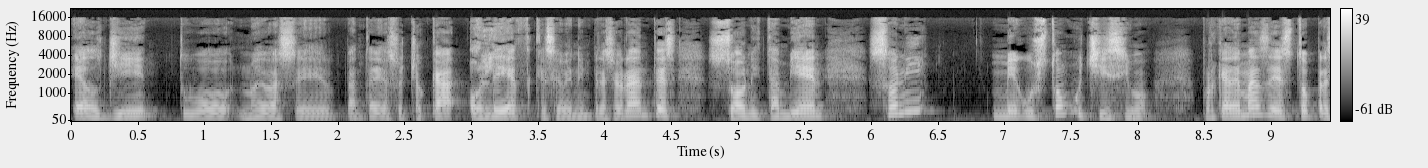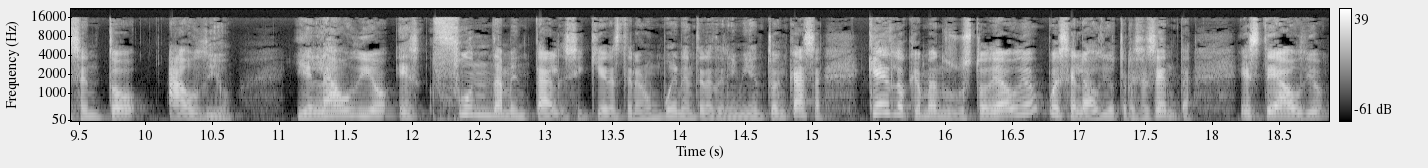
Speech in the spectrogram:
LG tuvo nuevas eh, pantallas 8K, OLED que se ven impresionantes, Sony también. Sony me gustó muchísimo porque además de esto presentó audio. Y el audio es fundamental si quieres tener un buen entretenimiento en casa. ¿Qué es lo que más nos gustó de audio? Pues el audio 360. Este audio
